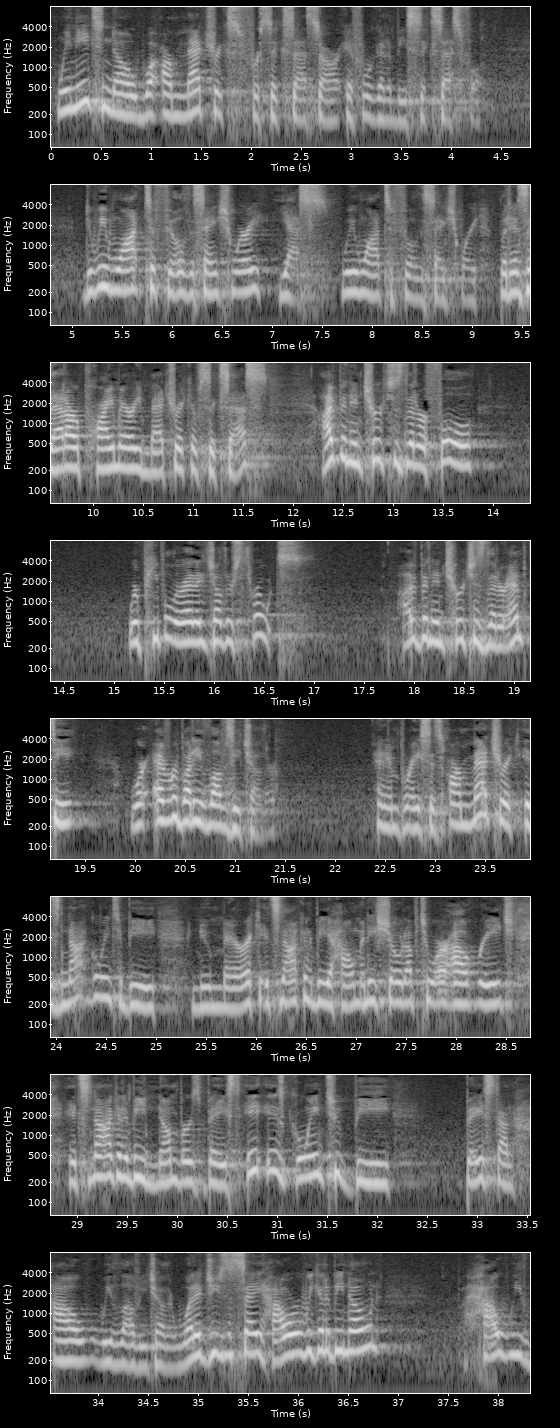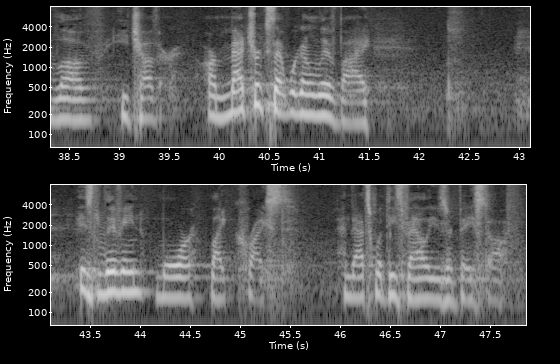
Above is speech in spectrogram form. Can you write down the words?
we need to know what our metrics for success are if we're going to be successful. Do we want to fill the sanctuary? Yes, we want to fill the sanctuary. But is that our primary metric of success? I've been in churches that are full where people are at each other's throats. I've been in churches that are empty where everybody loves each other and embraces. Our metric is not going to be numeric. It's not going to be how many showed up to our outreach. It's not going to be numbers based. It is going to be based on how we love each other. What did Jesus say? How are we going to be known? How we love each other. Our metrics that we're going to live by is living more like Christ. And that's what these values are based off.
